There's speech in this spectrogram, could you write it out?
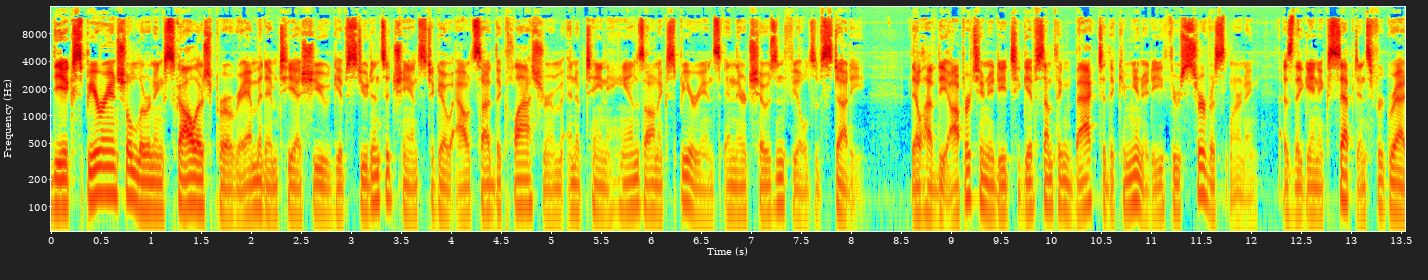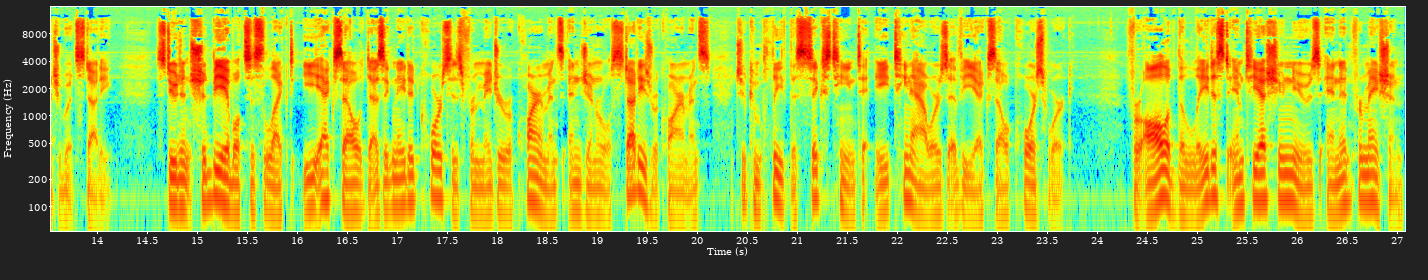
The Experiential Learning Scholars Program at MTSU gives students a chance to go outside the classroom and obtain hands on experience in their chosen fields of study. They'll have the opportunity to give something back to the community through service learning as they gain acceptance for graduate study. Students should be able to select EXL designated courses from major requirements and general studies requirements to complete the 16 to 18 hours of EXL coursework. For all of the latest MTSU news and information,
